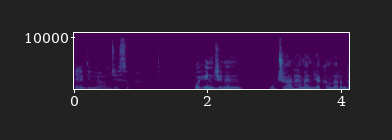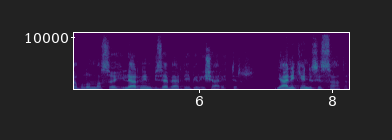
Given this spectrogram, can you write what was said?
Seni dinliyorum Jessup. Bu incinin uçağın hemen yakınlarında bulunması Hilary'nin bize verdiği bir işarettir. Yani kendisi sağdır.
